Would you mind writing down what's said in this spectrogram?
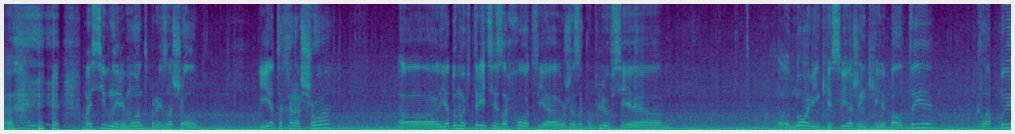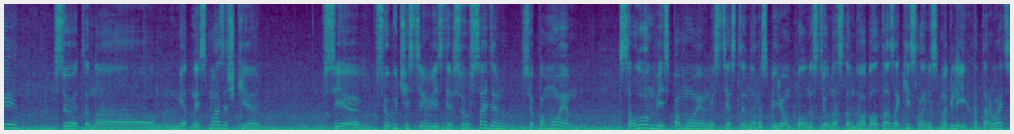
э, Массивный ремонт произошел. И это хорошо. Э, Я думаю, в третий заход я уже закуплю все новенькие, свеженькие болты, клопы. Все это на медной смазочке. Все, все вычистим, везде все усадим, все помоем. Салон весь помоем, естественно, разберем полностью. У нас там два болта закисло, не смогли их оторвать.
